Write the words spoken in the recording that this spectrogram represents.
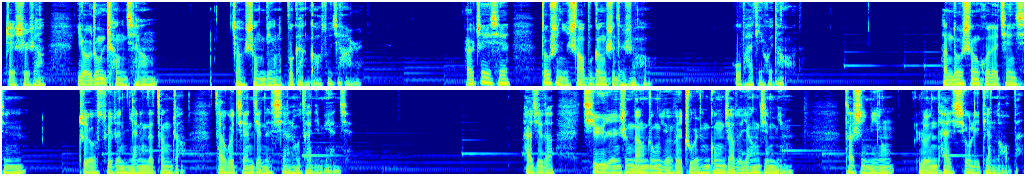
这世上有一种逞强，叫生病了不敢告诉家人。而这些都是你少不更事的时候无法体会到的。很多生活的艰辛。只有随着年龄的增长，才会渐渐的显露在你面前。还记得《其余人生》当中有一位主人公叫做杨金明，他是一名轮胎修理店老板。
